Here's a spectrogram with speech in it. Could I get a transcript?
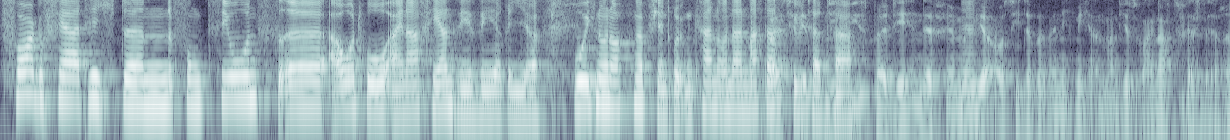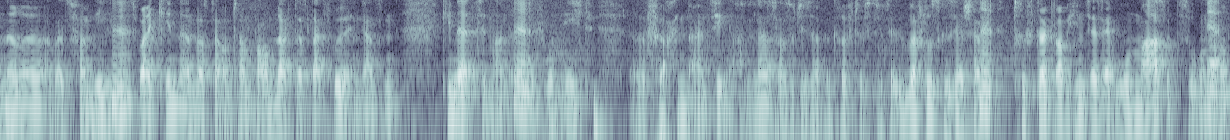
vorgefertigten Funktionsauto äh, einer Fernsehserie, wo ich nur noch Knöpfchen drücken kann und dann macht das Ich weiß jetzt nicht, wie es bei dir in der Familie ja. aussieht, aber wenn ich mich an manches Weihnachtsfest erinnere, aber als Familie ja. mit zwei Kindern, was da unterm Baum lag, das lag früher in ganzen Kinderzimmern ja. irgendwo nicht, äh, für einen einzigen Anlass. Also dieser Begriff des, der Überflussgesellschaft trifft da, glaube ich, in sehr, sehr hohem Maße zu. Ne?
